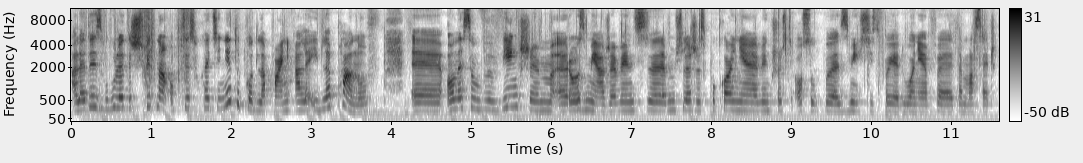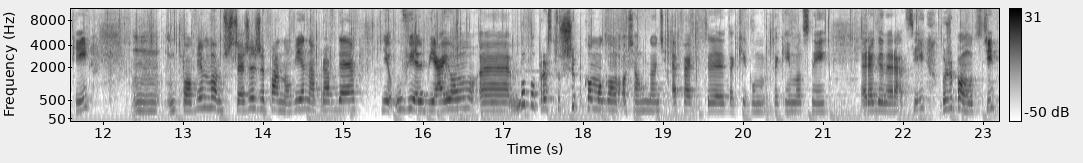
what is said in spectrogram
Ale to jest w ogóle też świetna opcja, słuchajcie, nie tylko dla pań, ale i dla panów. E, one są w większym rozmiarze, więc e, myślę, że spokojnie większość osób e, zmieści swoje dłonie w te maseczki. Mm, I powiem Wam szczerze, że panowie naprawdę je uwielbiają, bo po prostu szybko mogą osiągnąć efekt takiego, takiej mocnej regeneracji. Może pomóc Ci?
